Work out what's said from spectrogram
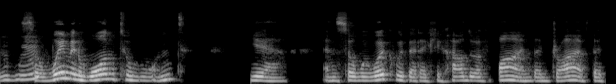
mm-hmm. so women want to want yeah and so we work with that actually how do i find that drive that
